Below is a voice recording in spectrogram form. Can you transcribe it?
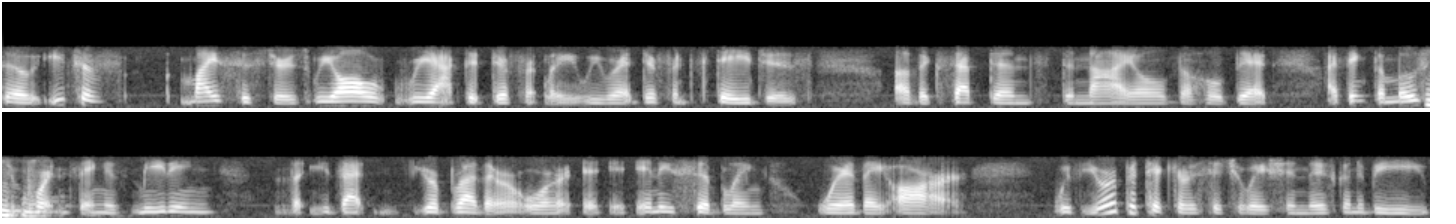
So each of my sisters, we all reacted differently. We were at different stages of acceptance, denial, the whole bit. I think the most mm-hmm. important thing is meeting the, that your brother or any sibling where they are. With your particular situation, there's going to be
